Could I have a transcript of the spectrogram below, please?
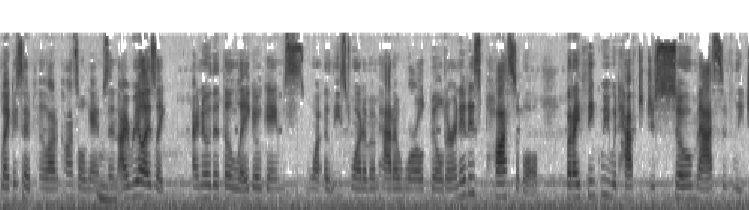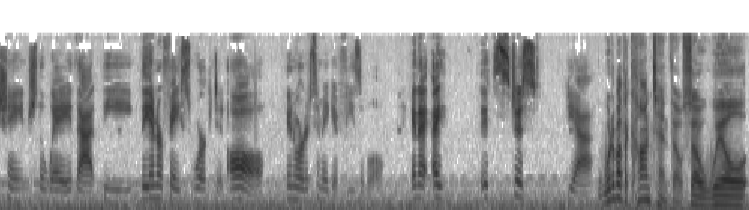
like I said, play a lot of console games, Mm-hmm. and I realize like I know that the Lego games, one, at least one of them had a world builder, and it is possible. But I think we would have to just so massively change the way that the the interface worked at all in order to make it feasible. And I, I it's just yeah. What about the content, though? So, will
